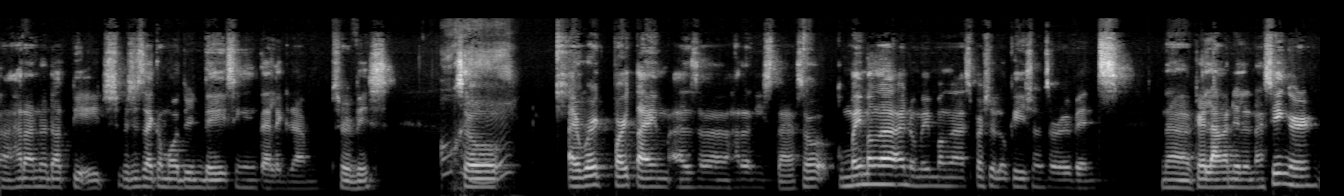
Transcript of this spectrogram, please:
uh, harano.ph, which is like a modern day singing telegram service. Okay. So, I work part-time as a haranista. So, kung may mga ano, may mga special occasions or events na kailangan nila ng singer,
